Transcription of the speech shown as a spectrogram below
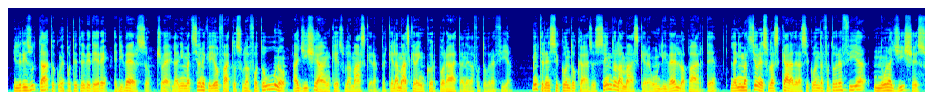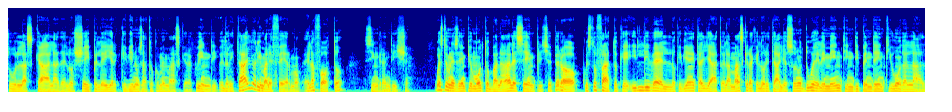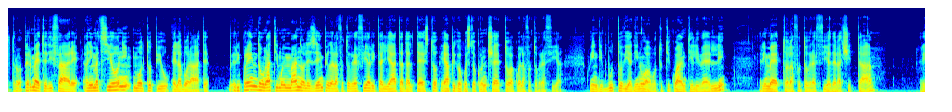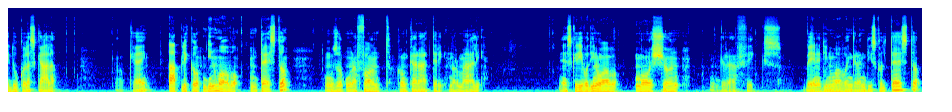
Il risultato come potete vedere è diverso. Cioè l'animazione che io ho fatto sulla foto 1 agisce anche sulla maschera perché la maschera è incorporata nella fotografia. Mentre nel secondo caso essendo la maschera un livello a parte L'animazione sulla scala della seconda fotografia non agisce sulla scala dello shape layer che viene usato come maschera, quindi il ritaglio rimane fermo e la foto si ingrandisce. Questo è un esempio molto banale, semplice, però questo fatto che il livello che viene tagliato e la maschera che lo ritaglia sono due elementi indipendenti uno dall'altro permette di fare animazioni molto più elaborate. Riprendo un attimo in mano l'esempio della fotografia ritagliata dal testo e applico questo concetto a quella fotografia. Quindi butto via di nuovo tutti quanti i livelli, rimetto la fotografia della città, riduco la scala, ok, applico di nuovo un testo, uso una font con caratteri normali e scrivo di nuovo motion graphics Bene, di nuovo ingrandisco il testo,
